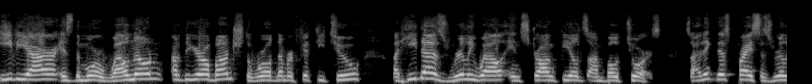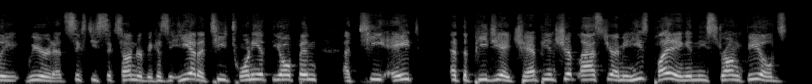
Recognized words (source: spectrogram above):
EVR is the more well known of the Euro bunch, the world number 52, but he does really well in strong fields on both tours. So I think this price is really weird at 6,600 because he had a T20 at the Open, a T8 at the PGA Championship last year. I mean, he's playing in these strong fields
